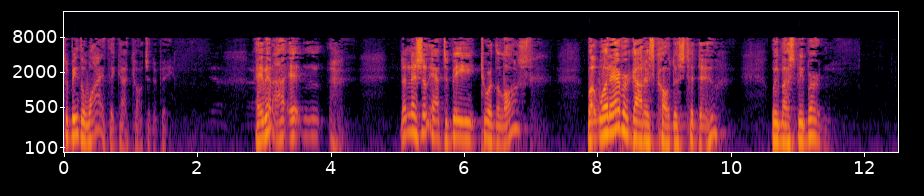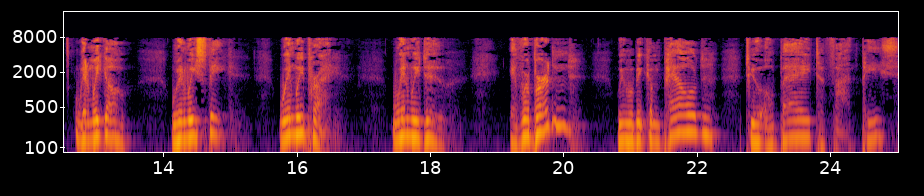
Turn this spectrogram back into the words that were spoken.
to be the wife that God called you to be. Amen. I, it doesn't necessarily have to be toward the lost, but whatever God has called us to do, we must be burdened. When we go, when we speak, when we pray, when we do, if we're burdened, we will be compelled to obey to find peace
